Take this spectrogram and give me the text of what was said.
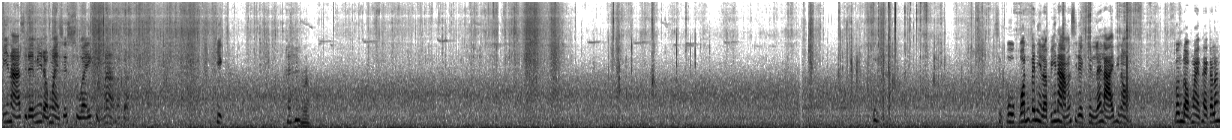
ปีหนาสิได้มีดอกไม้สวยๆขึ้นมาแล้วจ้ะพริกสิปลูกบนไปนี่ละปีหนามันสิได้ขึ้นหลายๆพี่น้องเบิ่งดอกไม้แพรกำลัง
